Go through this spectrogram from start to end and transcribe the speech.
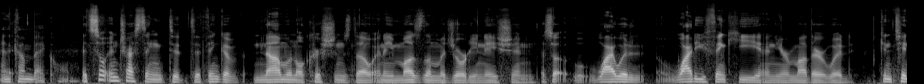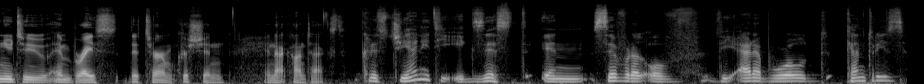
and come back home. It's so interesting to, to think of nominal Christians though in a Muslim majority nation. So why would why do you think he and your mother would continue to embrace the term Christian in that context? Christianity exists in several of the Arab world countries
